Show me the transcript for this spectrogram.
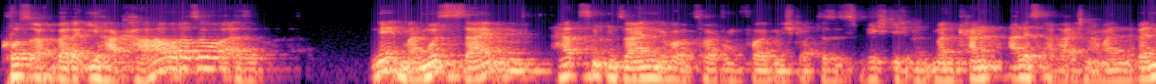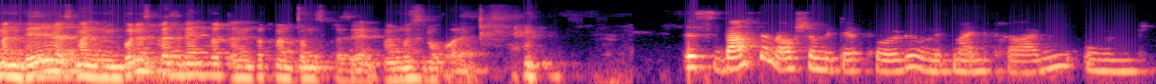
Kurs auch bei der IHK oder so? Also Nee, man muss seinem Herzen und seinen Überzeugungen folgen. Ich glaube, das ist wichtig und man kann alles erreichen. Aber wenn man will, dass man Bundespräsident wird, dann wird man Bundespräsident. Man muss nur wollen. Das war's dann auch schon mit der Folge und mit meinen Fragen. Und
